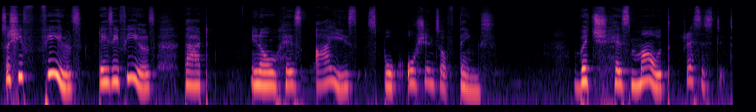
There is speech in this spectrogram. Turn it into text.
So she feels, Daisy feels that, you know, his eyes spoke oceans of things which his mouth resisted.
